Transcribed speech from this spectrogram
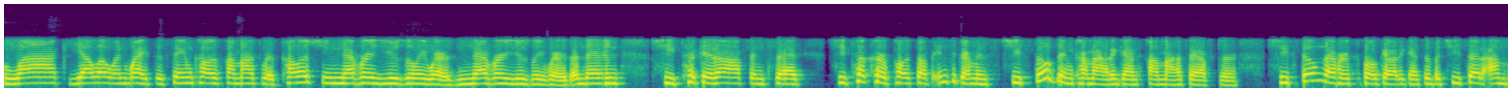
black, yellow, and white, the same colors Hamas wears. Colors she never usually wears, never usually wears. And then she took it off and said she took her post off Instagram, and she still didn't come out against Hamas after. She still never spoke out against it, but she said, "I'm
